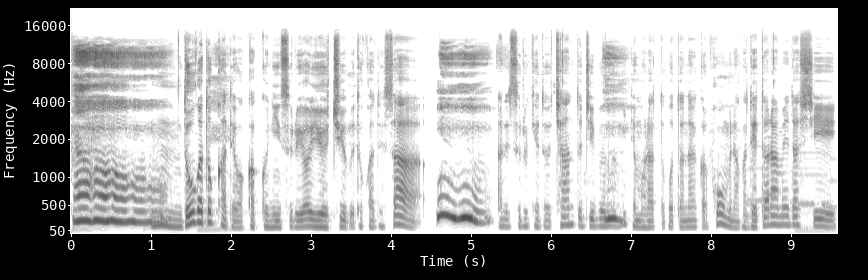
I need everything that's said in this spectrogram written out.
あははははうん、動画とかでは確認するよ、YouTube とかでさ、うんうん。あれするけど、ちゃんと自分が見てもらったことないから、フォームなんかデタラメだし、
